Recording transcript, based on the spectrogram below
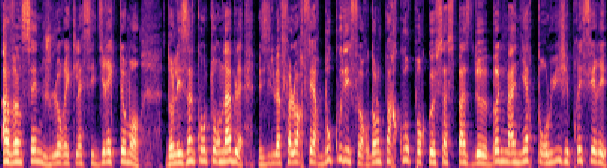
à Vincennes, je l'aurais classé directement dans les incontournables, mais il va falloir faire beaucoup d'efforts dans le parcours pour que ça se passe de bonne manière pour lui. J'ai préféré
